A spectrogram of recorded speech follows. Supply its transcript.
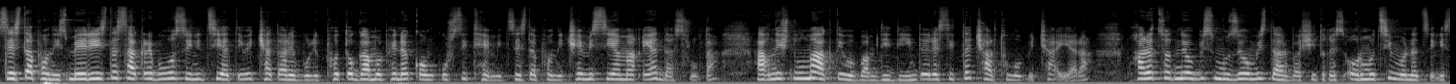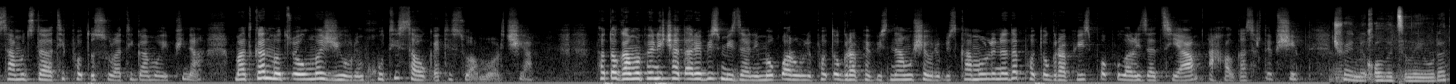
ზესტაფონის მერიის და საკრებულოს ინიციატივით ჩატარებული ფოტოგამოფენა კონკურსი თემით ზესტაფონი ჩემი სიამაყეა დასრულდა. აღნიშნულმა აქტივობამ დიდი ინტერესით და ჩართულობით ჩაიარა. მხარეთმცოდნეობის მუზეუმის დარბაზში დღეს 40 მონაწილის 70 ფოტოსურათი გამოიფინა. მათგან მოწვეულმა ჟიურიმ ხუთი საუკეთესო ამოარჩია. ფოტოგამოფენის ჩატარების მიზანი მოყვარული ფოტოგრაფების ნამუშევრების გამოვლენა და ფოტოგრაფიის პოპულარიზაცია ახალგაზრდებში. ჩვენ ყოველწლიურად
